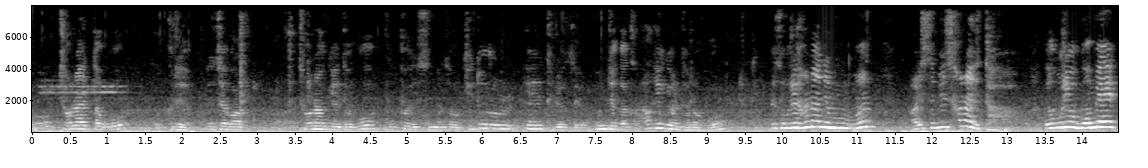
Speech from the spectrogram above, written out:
어, 전화했다고 어, 그래요. 그래서 제가 전하게 되고 목포에 있으면서 기도를 해드렸어요. 문제가 싹 해결되라고. 그래서 우리 하나님은 말씀이 살아있다. 우리 몸에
